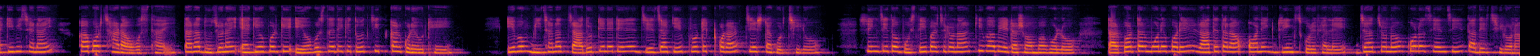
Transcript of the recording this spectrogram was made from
একই বিছানায় কাপড় ছাড়া অবস্থায়। তারা দুজনাই একে অপরকে এই অবস্থায় দেখে তো চিৎকার করে ওঠে। এবং বিছানার চাদর টেনে টেনে যে যাকে প্রোটেক্ট করার চেষ্টা করছিল। সিংজি তো বুঝতেই পারছিল না কীভাবে এটা সম্ভব হলো। তারপর তার মনে পড়ে, রাতে তারা অনেক ড্রিঙ্কস করে ফেলে, যার জন্য কোনো সেন্সই তাদের ছিল না।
